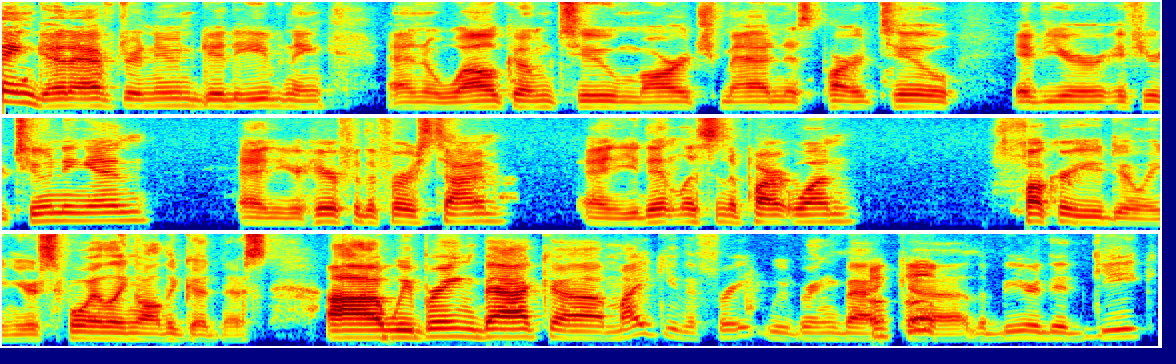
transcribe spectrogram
Good morning, good afternoon, good evening, and welcome to March Madness Part 2. If you're if you're tuning in and you're here for the first time and you didn't listen to part 1, fuck are you doing? You're spoiling all the goodness. Uh, we bring back uh, Mikey the Freak, we bring back What's up? uh, the Bearded Geek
